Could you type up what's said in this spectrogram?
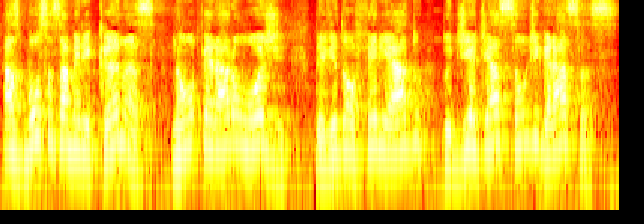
As bolsas americanas não operaram hoje, devido ao feriado do Dia de Ação de Graças.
